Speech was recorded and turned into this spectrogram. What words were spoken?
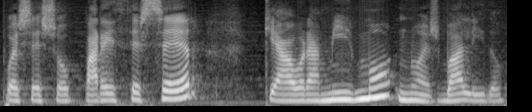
pues eso, parece ser que ahora mismo no es válido.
